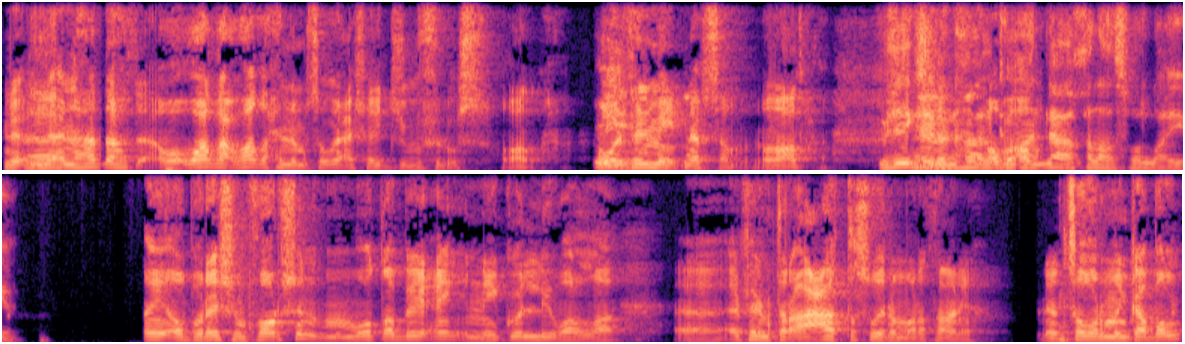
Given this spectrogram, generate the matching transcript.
لأن هذا واضح واضح إنه مسويه عشان يجيبوا فلوس واضح هو إيه. الفيلمين نفسهم واضحه وجاي إيه. أب- لا خلاص والله أيوه اي Operation Fortune مو طبيعي إنه يقول لي والله آه، الفيلم ترى أعاد تصويره مرة ثانية. لأنه تصور من قبل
